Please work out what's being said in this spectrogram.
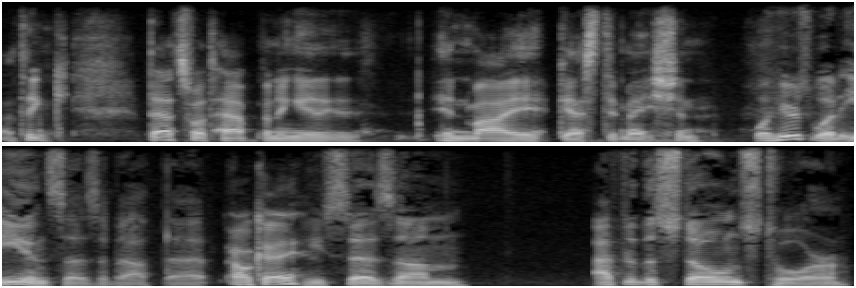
I think that's what's happening in, in my guesstimation. Well, here's what Ian says about that. Okay. He says, um, after the Stones tour,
